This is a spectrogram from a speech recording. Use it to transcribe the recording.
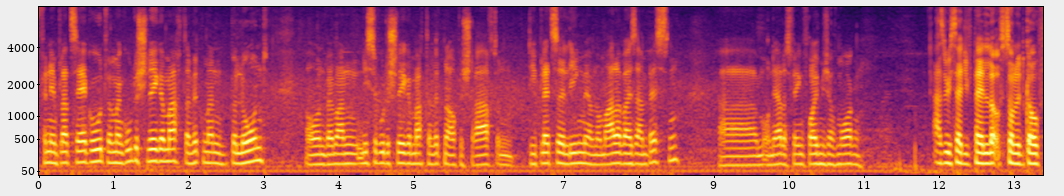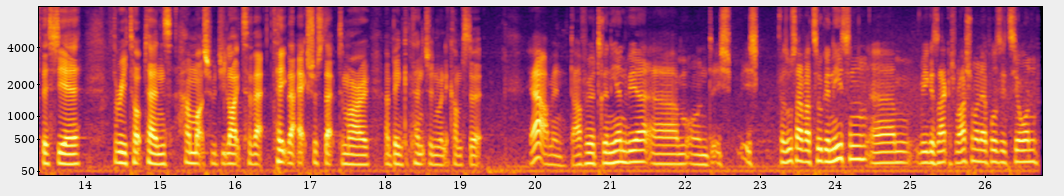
finde ich den Platz sehr gut. Wenn man gute Schläge macht, dann wird man belohnt. Und wenn man nicht so gute Schläge macht, dann wird man auch bestraft. Und die Plätze liegen mir normalerweise am besten. Ähm, und ja, deswegen freue ich mich auf morgen. As we said, you've played a lot of solid golf this year, three top tens. How much would you like to that, take that extra step tomorrow and be in contention when it comes to it? Ja, I mean, dafür trainieren wir ähm, und ich, ich versuche es einfach zu genießen. Ähm, wie gesagt, ich war schon mal in der Position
